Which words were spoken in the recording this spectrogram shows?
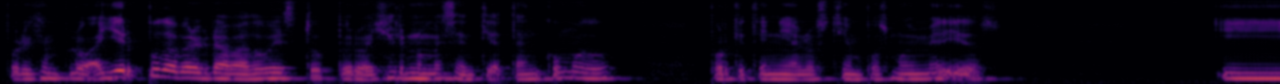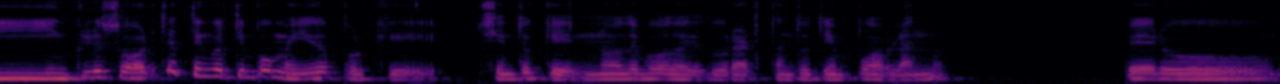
Por ejemplo, ayer pude haber grabado esto, pero ayer no me sentía tan cómodo porque tenía los tiempos muy medidos. Y incluso ahorita tengo el tiempo medido porque siento que no debo de durar tanto tiempo hablando. Pero...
